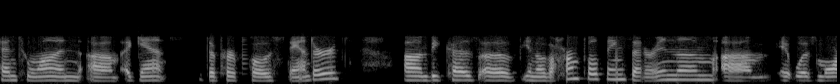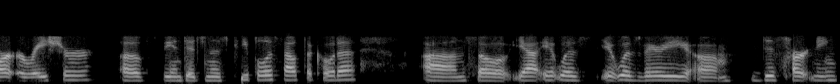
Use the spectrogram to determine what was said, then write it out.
10 to 1 um, against the proposed standards um, because of you know the harmful things that are in them. Um, it was more erasure of the indigenous people of South Dakota. Um, so yeah, it was it was very um, disheartening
